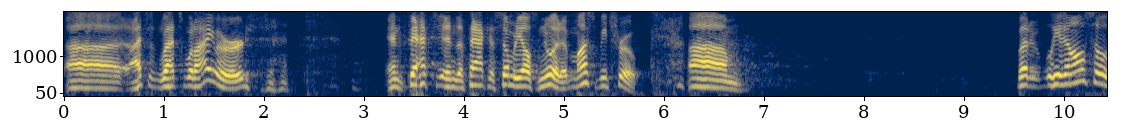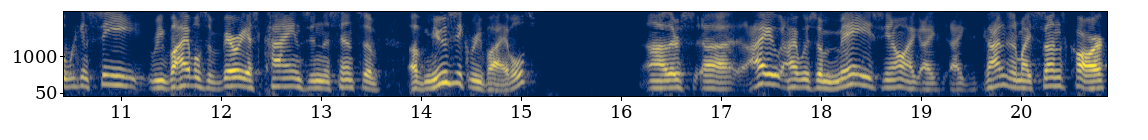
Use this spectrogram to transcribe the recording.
uh, that's that's what I heard. in fact, and the fact that somebody else knew it, it must be true. Um, but we can also we can see revivals of various kinds in the sense of, of music revivals. Uh, there's, uh, I, I was amazed, you know, I, I, I got into my son's car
